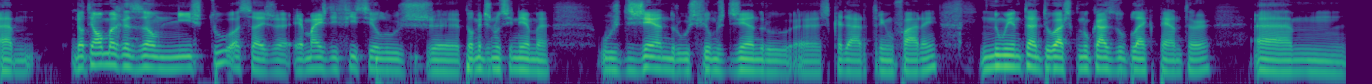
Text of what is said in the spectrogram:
Um, ele tem alguma razão nisto, ou seja, é mais difícil os, uh, pelo menos no cinema, os de género, os filmes de género, uh, se calhar triunfarem. No entanto, eu acho que no caso do Black Panther, um,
